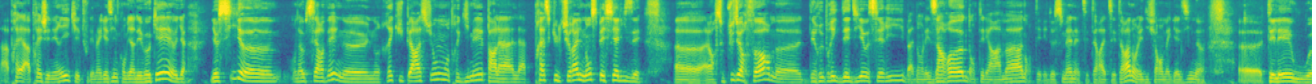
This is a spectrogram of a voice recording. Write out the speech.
après, après générique et tous les magazines qu'on vient d'évoquer, euh, il y, a, y, a, aussi, euh, on a observé une, une, récupération entre guillemets par la, la presse culturelle non spécialisée. Euh, alors sous plusieurs formes, euh, des rubriques dédiées aux séries, bah, dans les Inrock, dans Télérama, dans Télé deux semaines, etc., etc., dans les différents magazines télé ou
